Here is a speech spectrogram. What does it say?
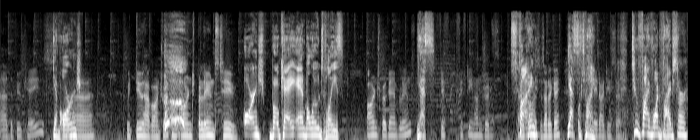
Uh, the bouquets. You have orange? Uh, we do have orange. We have orange balloons too. Orange bouquet and balloons, please. Orange bouquet and balloons? Yes. Fif- 1500 It's fine. Is that okay? Yes, What's it's fine. ID, sir? Two five one five, sir.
